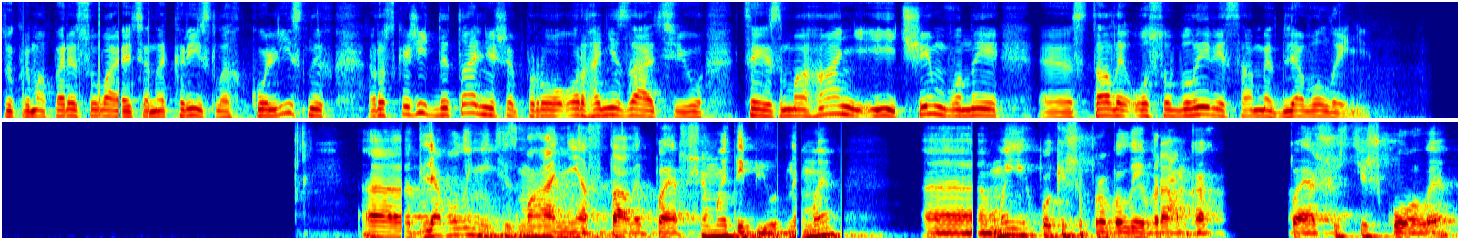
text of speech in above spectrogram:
зокрема пересуваються на кріслах колісних. Розкажіть детальніше про організацію цих змагань і чим вони е, стали особливі саме для Волині. Е, Для Волині ці змагання стали першими дебютними. Е, Ми їх поки що провели в рамках першості школи е,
